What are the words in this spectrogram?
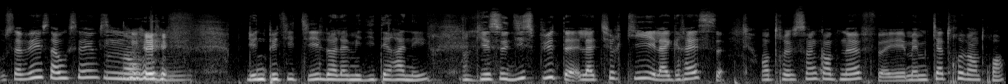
Vous savez ça où c'est aussi Non. Il y a une petite île dans la Méditerranée qui se dispute la Turquie et la Grèce entre 59 et même 83.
